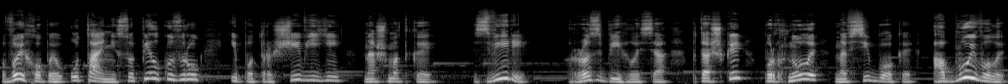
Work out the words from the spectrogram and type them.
вихопив у тайні сопілку з рук і потрощив її на шматки. Звірі розбіглися, пташки пурхнули на всі боки, а буйволи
